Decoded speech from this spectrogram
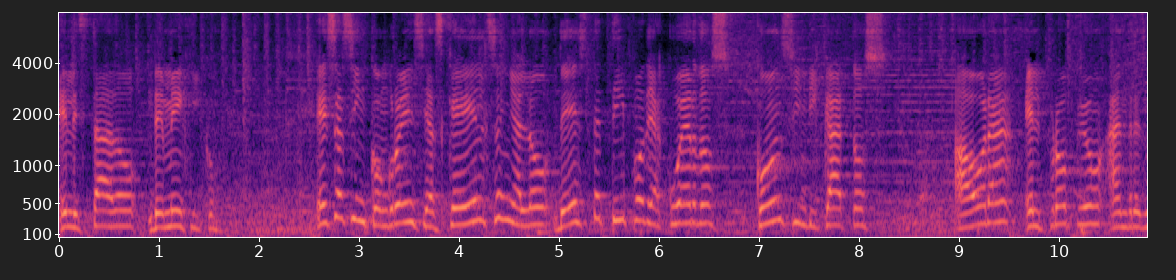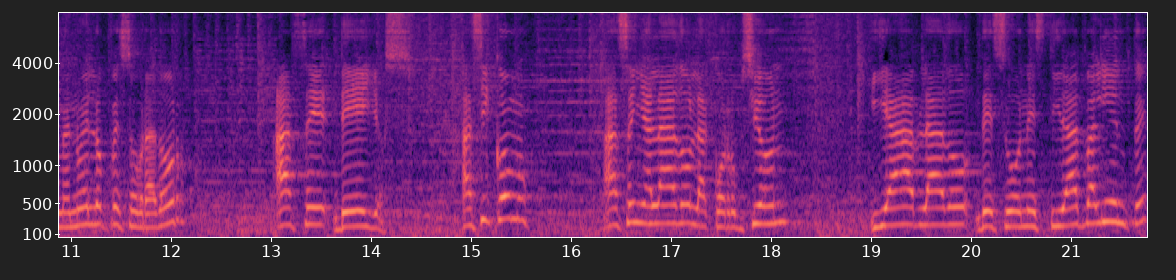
el Estado de México. Esas incongruencias que él señaló de este tipo de acuerdos con sindicatos, ahora el propio Andrés Manuel López Obrador hace de ellos. Así como ha señalado la corrupción y ha hablado de su honestidad valiente,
